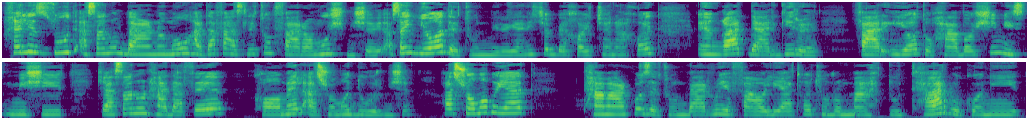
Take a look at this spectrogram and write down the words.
خیلی زود اصلا اون برنامه و هدف اصلیتون فراموش میشه. اصلا یادتون میره. یعنی چه بخواید چه نخواید انقدر درگیر فرعیات و هواشی میشید که اصلا اون هدف کامل از شما دور میشه. پس شما باید تمرکزتون بر روی فعالیت هاتون رو محدودتر بکنید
